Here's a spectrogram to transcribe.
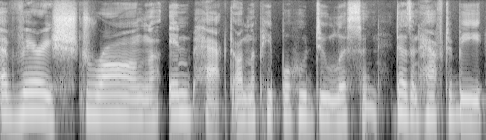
a very strong impact on the people who do listen. It doesn't have to be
